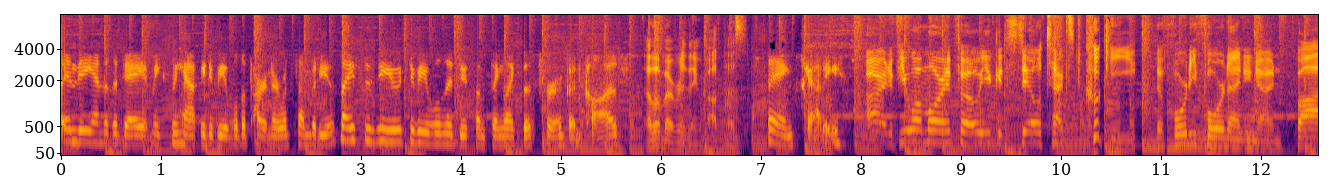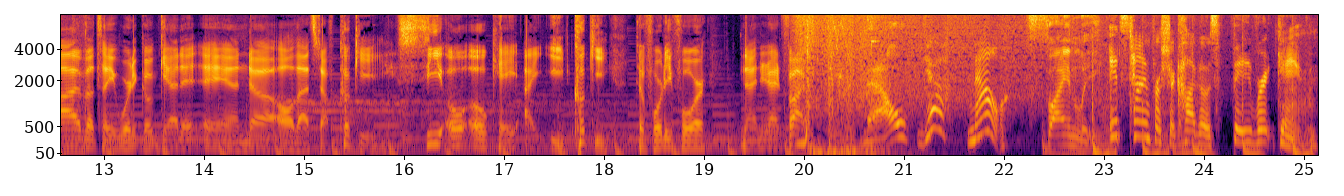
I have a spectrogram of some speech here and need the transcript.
In the end of the day, it makes me happy to be able to partner with somebody as nice as you to be able to do something like this for a good cause. I love everything about this. Thanks, Scotty. All right, if you want more info, you can still text cookie to 44995. I'll tell you where to go get it and uh, all that stuff. Cookie, C O O K I E, cookie to 44995. Now, Yeah, now. finally. It's time for Chicago's favorite game.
